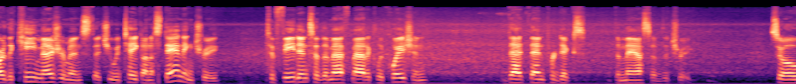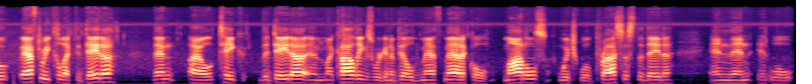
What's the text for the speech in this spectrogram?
are the key measurements that you would take on a standing tree to feed into the mathematical equation that then predicts the mass of the tree. So after we collect the data, then I'll take the data and my colleagues, we're going to build mathematical models which will process the data and then it will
